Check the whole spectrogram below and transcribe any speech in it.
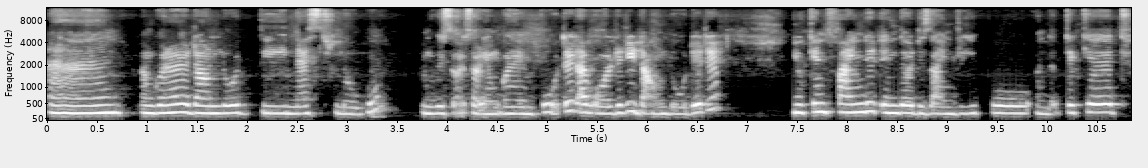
and I'm gonna download the Nest logo. I'm sorry, I'm gonna import it. I've already downloaded it. You can find it in the design repo and the ticket.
